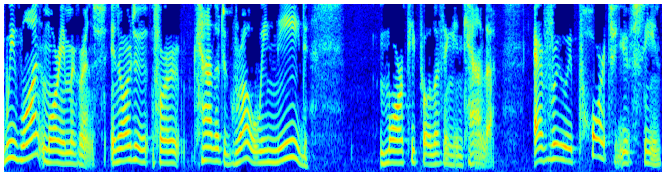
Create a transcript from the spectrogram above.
We want more immigrants. In order to, for Canada to grow, we need more people living in Canada. Every report you've seen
